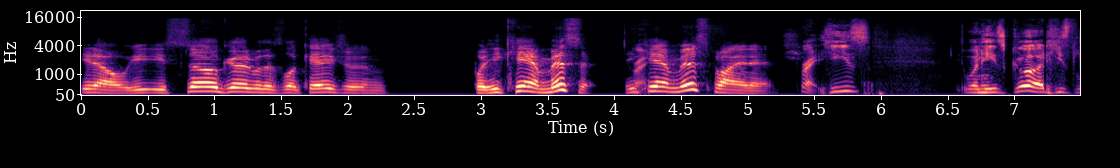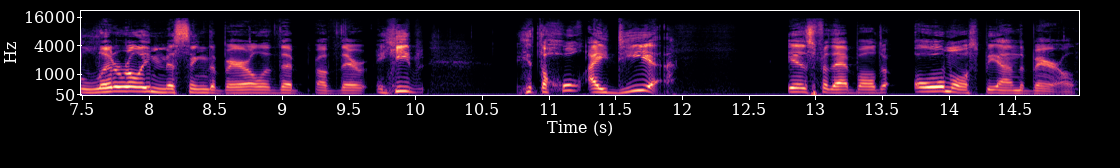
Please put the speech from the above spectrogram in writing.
You know, he, he's so good with his location, but he can't miss it. He Right. can't miss by an inch. right, he's when he's good, he's literally missing the barrel of the of their he the whole idea is for that ball to almost be on the barrel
